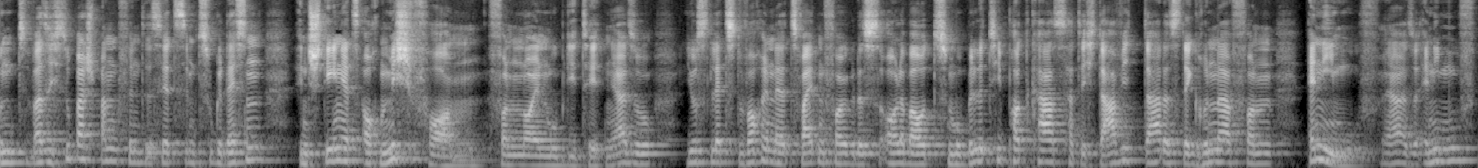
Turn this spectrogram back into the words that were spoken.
Und was ich super spannend finde, ist jetzt im Zuge dessen entstehen jetzt auch Mischformen von neuen Mobilitäten. Ja, also just letzte Woche in der zweiten Folge des All About Mobility Podcasts hatte ich David da, das ist der Gründer von Anymove. Ja, also Anymove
